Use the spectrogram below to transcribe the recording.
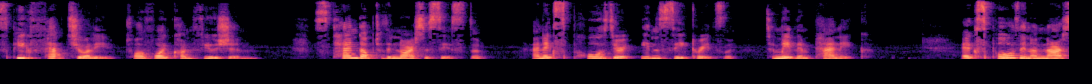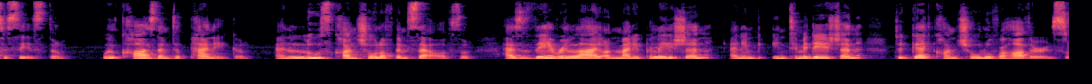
Speak factually to avoid confusion. Stand up to the narcissist and expose their hidden secrets to make them panic. Exposing a narcissist will cause them to panic and lose control of themselves as they rely on manipulation and intimidation to get control over others.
